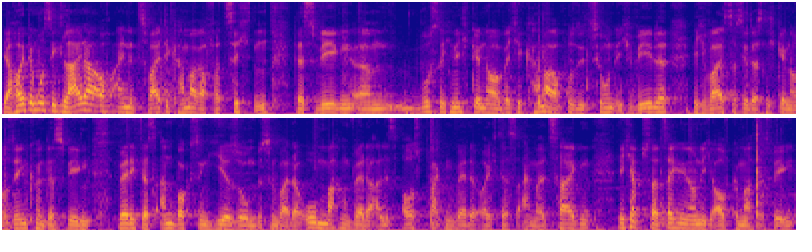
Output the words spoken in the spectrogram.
Ja, heute muss ich leider auf eine zweite Kamera verzichten. Deswegen ähm, wusste ich nicht genau, welche Kameraposition ich wähle. Ich weiß, dass ihr das nicht genau sehen könnt. Deswegen werde ich das Unboxing hier so ein bisschen weiter oben machen, werde alles auspacken, werde euch das einmal zeigen. Ich habe es tatsächlich noch nicht aufgemacht, deswegen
